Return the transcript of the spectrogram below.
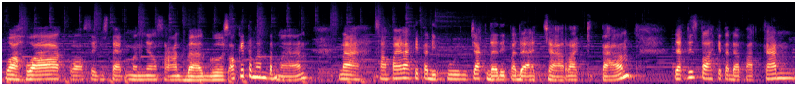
Wah, wah, closing statement yang sangat bagus. Oke, teman-teman. Nah, sampailah kita di puncak daripada acara kita, yakni setelah kita dapatkan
